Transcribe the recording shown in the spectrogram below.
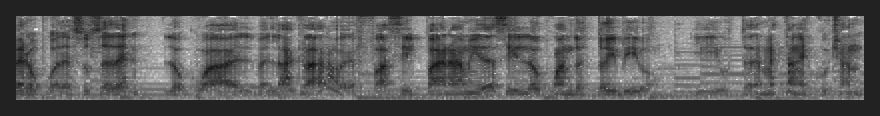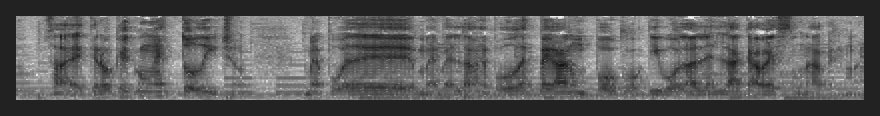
pero puede suceder, lo cual, ¿verdad? Claro, es fácil para mí decirlo cuando estoy vivo y ustedes me están escuchando, ¿sabes? Creo que con esto dicho, me puede, me, ¿verdad? Me puedo despegar un poco y volarles la cabeza una vez más.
